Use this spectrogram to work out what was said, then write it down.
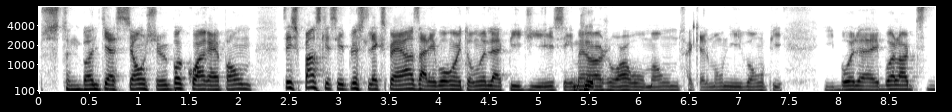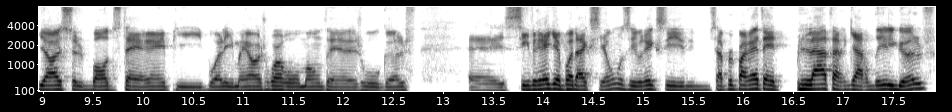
C'est une bonne question. Je ne sais même pas quoi répondre. Tu sais, je pense que c'est plus l'expérience d'aller voir un tournoi de la PGA. C'est les meilleurs joueurs au monde. Fait que le monde y vont. Puis ils boivent, leur petite bière sur le bord du terrain. Puis ils voient les meilleurs joueurs au monde euh, jouer au golf. Euh, c'est vrai qu'il n'y a pas d'action. C'est vrai que ça peut paraître être plate à regarder le golf.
